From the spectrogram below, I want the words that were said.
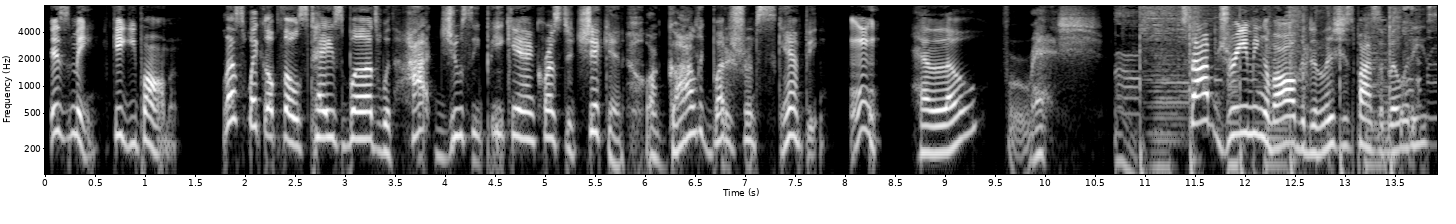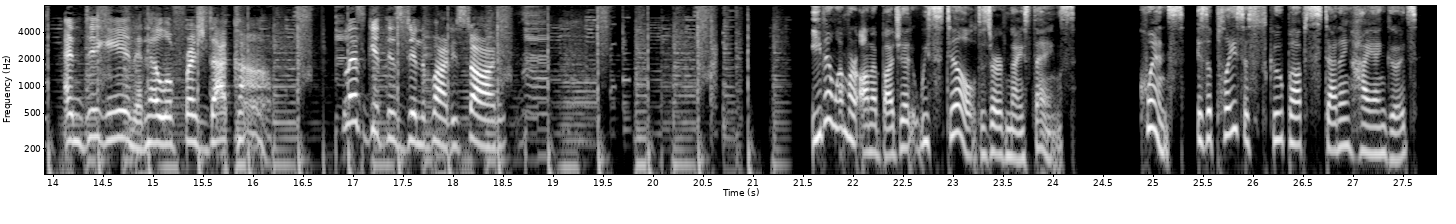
It's me, Keke Palmer. Let's wake up those taste buds with hot, juicy pecan crusted chicken or garlic butter shrimp scampi. Mm. Hello Fresh. Stop dreaming of all the delicious possibilities and dig in at HelloFresh.com. Let's get this dinner party started. Even when we're on a budget, we still deserve nice things. Quince is a place to scoop up stunning high end goods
